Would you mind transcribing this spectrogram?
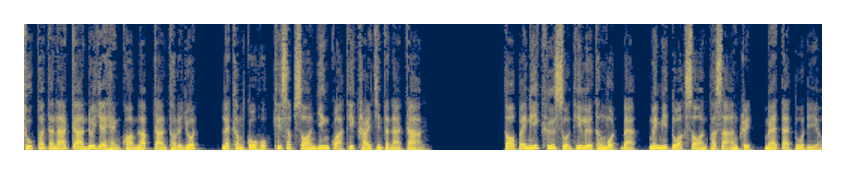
ถูกพันธนาการด้วยใยแห่งความลับการทรยศ และคำโกหกที่ซับซ้อนยิ่งกว่าที่ใครจินตนาการ ต่อไปนี้คือส่วนที่เหลือทั้งหมดแบบไม่มีตัวอักษรภาษาอังกฤษแม้แต่ตัวเดียว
